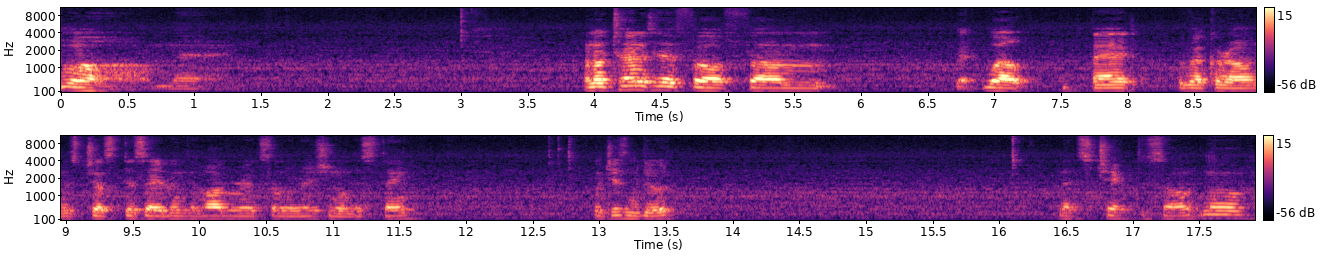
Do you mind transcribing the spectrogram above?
Oh an alternative of um, well bad workaround is just disabling the hardware acceleration on this thing which isn't good. Let's check this out now.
